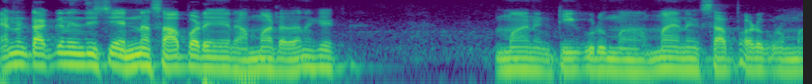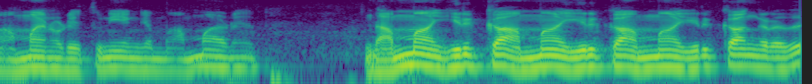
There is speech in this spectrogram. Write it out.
ஏன்னா டக்குன்னு இருந்துச்சு என்ன சாப்பாடுங்கிற அம்மாட்ட தானே கேட்குறேன். அம்மா எனக்கு டீ கொடுமா அம்மா எனக்கு சாப்பாடு கொடுமா அம்மா என்னுடைய துணி எங்கேம்மா? அம்மா இந்த அம்மா இருக்கா அம்மா இருக்கா அம்மா இருக்காங்கிறது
